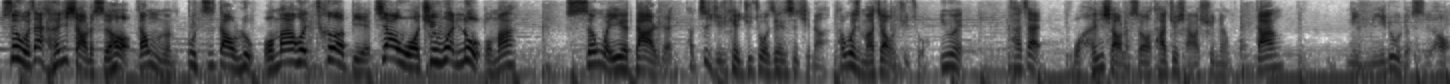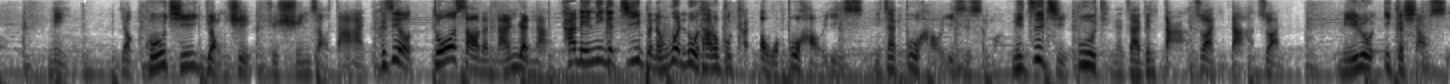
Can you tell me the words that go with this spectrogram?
所以我在很小的时候，当我们不知道路，我妈会特别叫我去问路。我妈身为一个大人，她自己就可以去做这件事情啊。她为什么要叫我去做？因为她在我很小的时候，她就想要训练我：当你迷路的时候，你。要鼓起勇气去寻找答案，可是有多少的男人呐、他连一个基本的问路他都不肯哦。我不好意思，你在不好意思什么？你自己不停的在那边打转打转，迷路一个小时。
